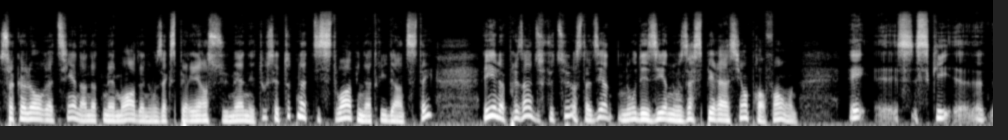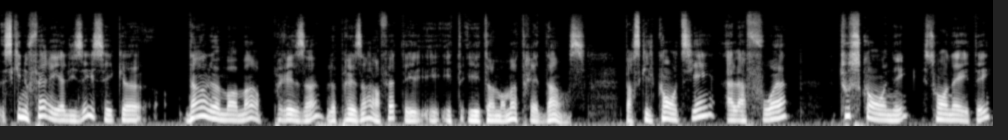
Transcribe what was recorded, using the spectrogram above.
ce que l'on retient dans notre mémoire de nos expériences humaines et tout, c'est toute notre histoire puis notre identité. Et le présent du futur, c'est-à-dire nos désirs, nos aspirations profondes. Et euh, ce qui, euh, ce qui nous fait réaliser, c'est que dans le moment présent, le présent, en fait, est, est un moment très dense parce qu'il contient à la fois tout ce qu'on est, ce qu'on a été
